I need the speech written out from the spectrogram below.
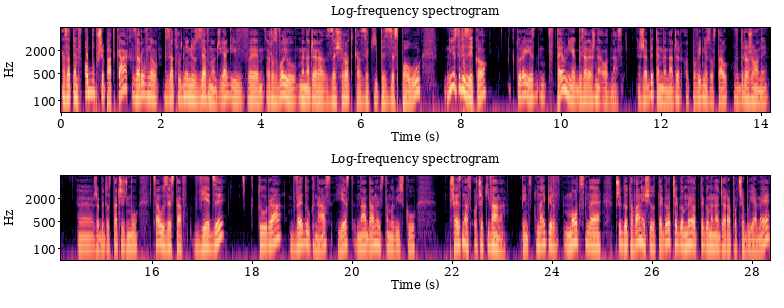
A zatem w obu przypadkach, zarówno w zatrudnieniu z zewnątrz, jak i w rozwoju menadżera ze środka, z ekipy, z zespołu, jest ryzyko, które jest w pełni jakby zależne od nas, żeby ten menadżer odpowiednio został wdrożony, e, żeby dostarczyć mu cały zestaw wiedzy, która według nas jest na danym stanowisku przez nas oczekiwana. Więc tu najpierw mocne przygotowanie się do tego, czego my od tego menedżera potrzebujemy,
